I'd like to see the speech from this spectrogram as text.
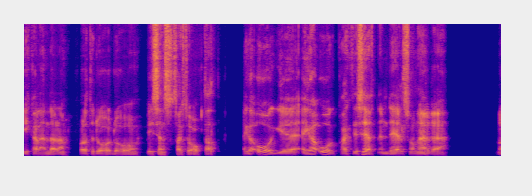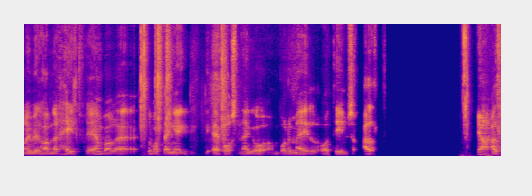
i kalenderen. For at da, da viser en som sagt så opptatt. Jeg har òg også praktisert en del sånn her eh, Når jeg vil ha den der helt fri, bare, da bare stenger jeg e-posten, jeg, og både mail og Teams og alt. Ja, alt,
